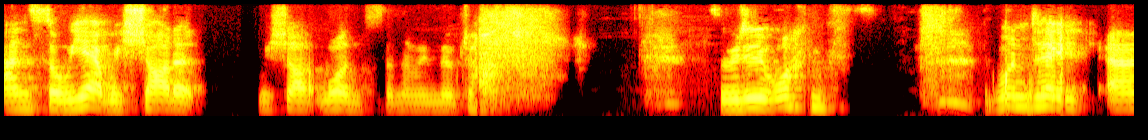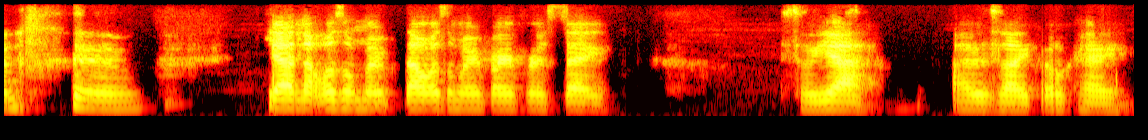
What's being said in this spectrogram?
and so, yeah, we shot it, we shot it once and then we moved on. so we did it once, one take, and um, yeah, that was on my that was on my very first day. So yeah, I was like, okay,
